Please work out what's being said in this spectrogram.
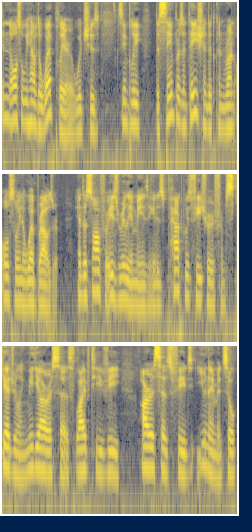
And also we have the web player which is simply the same presentation that can run also in a web browser. And the software is really amazing. It is packed with features from scheduling media RSS live TV RSS feeds you name it. So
